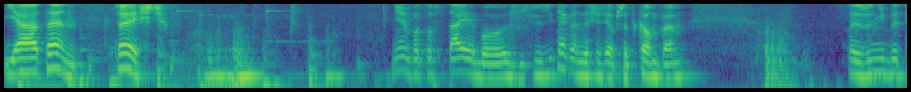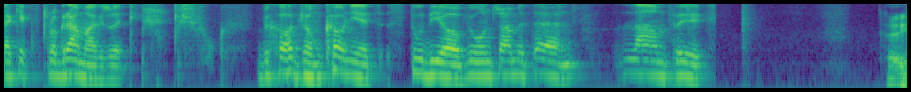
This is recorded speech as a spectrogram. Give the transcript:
Ja ten. Cześć. Nie wiem po co wstaję, bo przecież i tak będę siedział przed kompem. Ale że niby tak jak w programach, że wychodzą, koniec, studio, wyłączamy ten, lampy. Hej,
